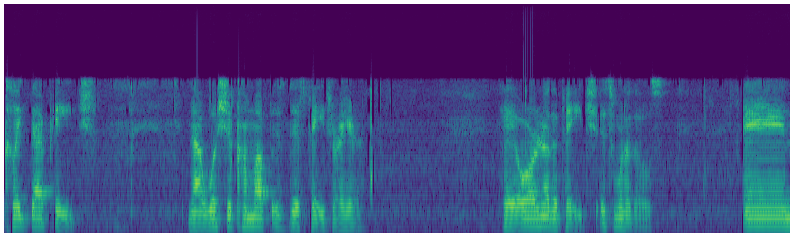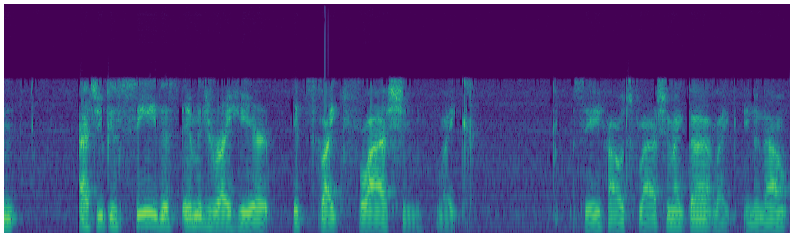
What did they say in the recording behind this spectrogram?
click that page. Now what should come up is this page right here. Okay or another page. It's one of those. And as you can see this image right here it's like flashing like see how it's flashing like that like in and out.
